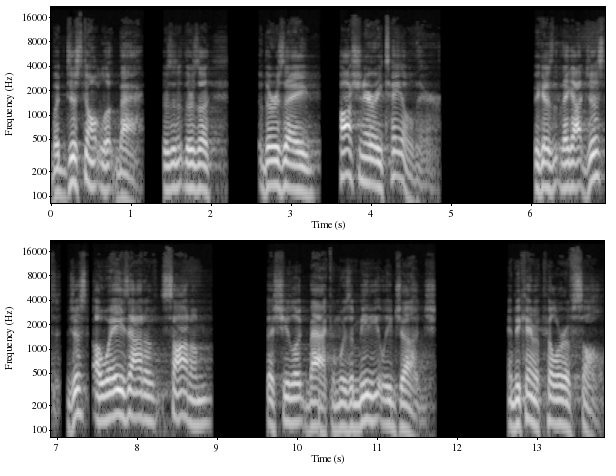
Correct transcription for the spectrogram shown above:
but just don't look back. There's a, there's a, there's a cautionary tale there because they got just, just a ways out of Sodom that she looked back and was immediately judged and became a pillar of salt.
